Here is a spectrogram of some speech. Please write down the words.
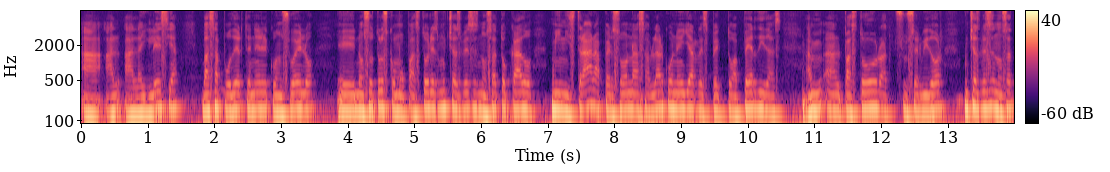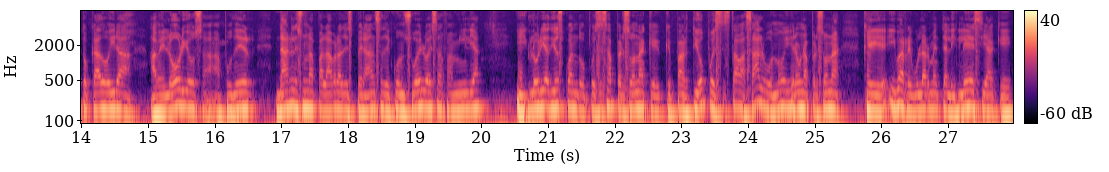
a, la iglesia, vas a poder tener el consuelo. Eh, nosotros como pastores muchas veces nos ha tocado ministrar a personas, hablar con ellas respecto a pérdidas, al pastor, a su servidor. Muchas veces nos ha tocado ir a, velorios, a, poder darles una palabra de esperanza, de consuelo a esa familia. Y gloria a Dios cuando pues esa persona que, que partió pues estaba salvo, ¿no? Y era una persona que iba regularmente a la iglesia, que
